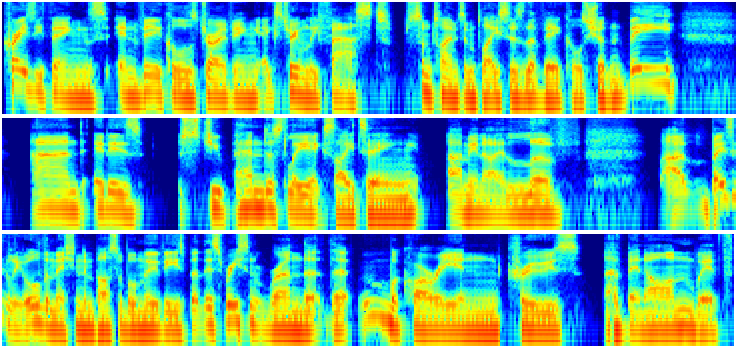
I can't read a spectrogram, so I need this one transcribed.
crazy things in vehicles driving extremely fast, sometimes in places that vehicles shouldn't be. And it is stupendously exciting. I mean, I love uh, basically all the Mission Impossible movies, but this recent run that that McQuarrie and Cruise have been on with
